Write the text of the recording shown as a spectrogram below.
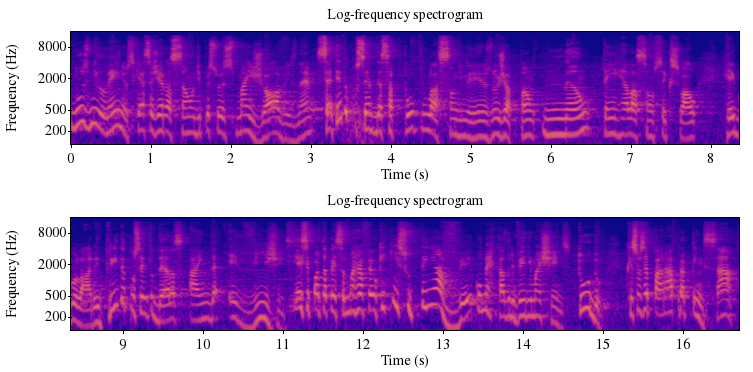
nos milênios, que é essa geração de pessoas mais jovens, né, 70% dessa população de milênios no Japão não tem relação sexual regular e 30% delas ainda é virgem. E aí você pode estar pensando, mas Rafael, o que, que isso tem a ver com o mercado de vending machines? Tudo. Porque se você parar para pensar,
